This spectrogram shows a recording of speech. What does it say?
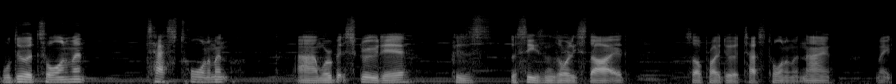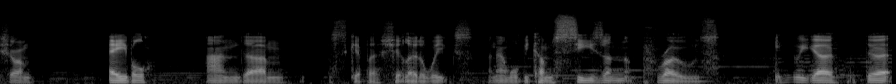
We'll do a tournament, test tournament. Um, we're a bit screwed here because the season's already started. So I'll probably do a test tournament now. Make sure I'm able and um, skip a shitload of weeks. And then we'll become season pros. Here we go. Let's do it.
